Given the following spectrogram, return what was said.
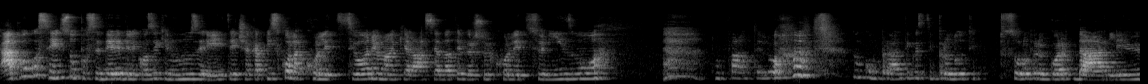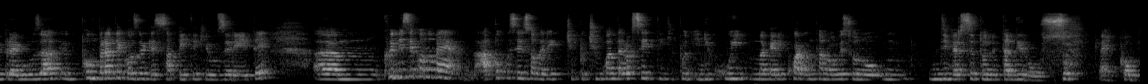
ha poco senso possedere delle cose che non userete, cioè capisco la collezione, ma anche là se andate verso il collezionismo non fatelo, non comprate questi prodotti solo per guardarli, vi prego, usate, comprate cose che sapete che userete. Um, quindi secondo me ha poco senso avere tipo 50 rossetti tipo, di cui magari 49 sono un diverse tonalità di rosso, ecco.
